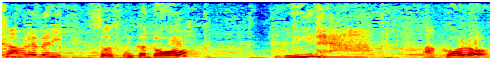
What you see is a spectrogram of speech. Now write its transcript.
Și am revenit. Sus, încă două. Bine. Acolo.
